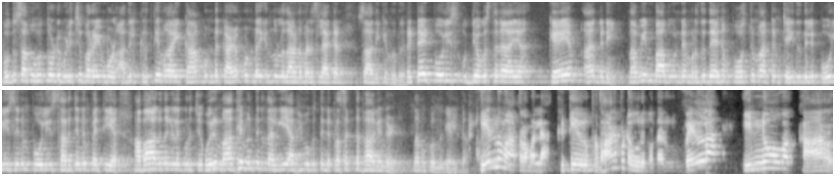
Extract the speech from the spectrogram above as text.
പൊതുസമൂഹത്തോട് വിളിച്ചു പറയുമ്പോൾ അതിൽ കൃത്യമായി കാമ്പുണ്ട് കഴമ്പുണ്ട് എന്നുള്ളതാണ് മനസ്സിലാക്കാൻ സാധിക്കുന്നത്. റിട്ടയർഡ് പോലീസ് ഉദ്യോഗസ്ഥനായ കെ എം ആന്റണി നവീൻ ബാബുവിന്റെ മൃതദേഹം പോസ്റ്റ്മോർട്ടം ചെയ്തതിൽ പോലീസിനും പോലീസ് സർജനും പറ്റിയ അപാകതകളെക്കുറിച്ച് ഒരു മാധ്യമത്തിന് നൽകിയ അഭിമുഖത്തിന്റെ പ്രസക്ത ഭാഗങ്ങൾ നമുക്കൊന്ന് കേൾക്കാം. എന്ന് മാത്രമല്ല കിട്ടിയ ഒരു പ്രധാനപ്പെട്ട ഒരു വെള്ള ഇന്നോവ കാറ്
